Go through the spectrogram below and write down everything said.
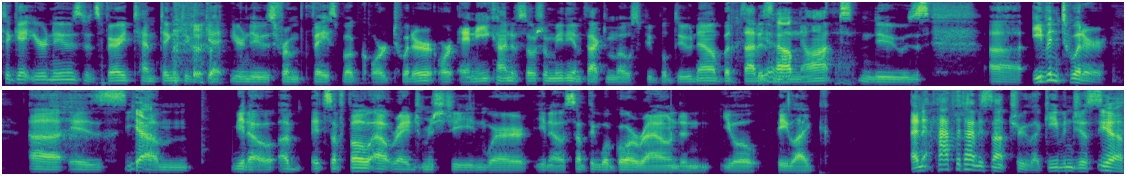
to get your news. It's very tempting to get your news from Facebook or Twitter or any kind of social media. In fact, most people do now, but that is Yep. not news. Uh, even Twitter uh, is, Yeah. um, you know, a, it's a faux outrage machine where you know something will go around and you'll be like, and half the time it's not true. Like even just Yeah.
